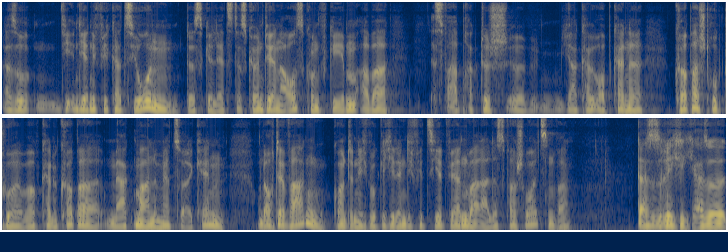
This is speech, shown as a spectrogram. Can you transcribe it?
Also die Identifikation des Skeletts, das könnte ja eine Auskunft geben, aber es war praktisch äh, ja überhaupt keine Körperstruktur, überhaupt keine Körpermerkmale mehr zu erkennen. Und auch der Wagen konnte nicht wirklich identifiziert werden, weil alles verschmolzen war. Das ist richtig. Also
